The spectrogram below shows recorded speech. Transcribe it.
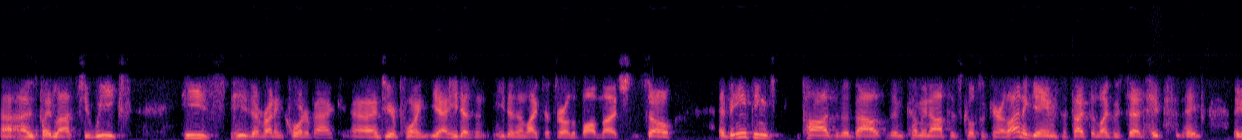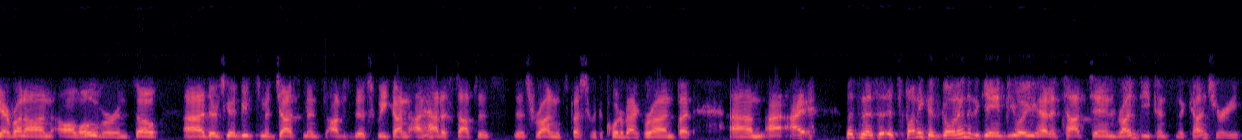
uh, who's played the last few weeks he's he's a running quarterback. Uh, to your point, yeah, he doesn't he doesn't like to throw the ball much. So if anything's positive about them coming off this Coastal Carolina game is the fact that, like we said, they they, they got run on all over, and so uh, there's going to be some adjustments, obviously, this week on, on how to stop this this run, especially with the quarterback run. But um, I, I listen. It's, it's funny because going into the game, BYU had a top ten run defense in the country,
